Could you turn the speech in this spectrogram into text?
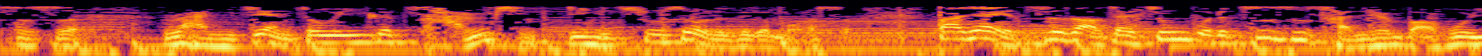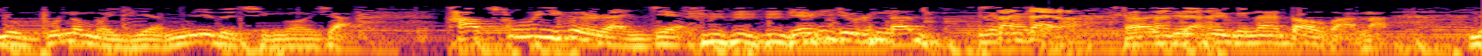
式是软件作为一个产品进行出售的这个模式，大家也知道，在中国的知识产权保护又不那么严密的情况下，他出一个软件，别人就跟他 山寨了，啊，就就跟他盗版了。雷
